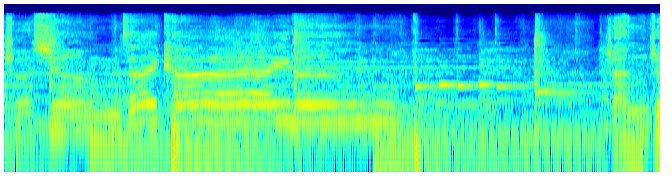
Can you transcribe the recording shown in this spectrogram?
车厢在开站着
